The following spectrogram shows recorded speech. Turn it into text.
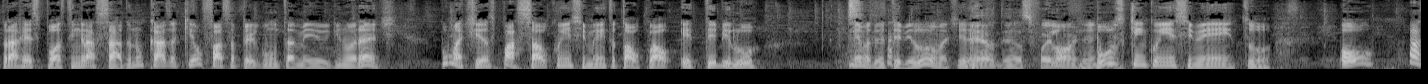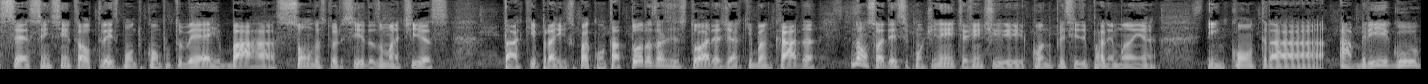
para a resposta engraçada. No caso aqui, eu faço a pergunta meio ignorante pro Matias passar o conhecimento tal qual ET Bilu. Lembra do ET Bilu, Matias? Meu Deus, foi longe, hein? Busquem conhecimento. Ou acessem central3.com.br barra som das torcidas. O Matias tá aqui para isso, para contar todas as histórias de arquibancada, não só desse continente. A gente, quando precisa ir para Alemanha, encontra abrigo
